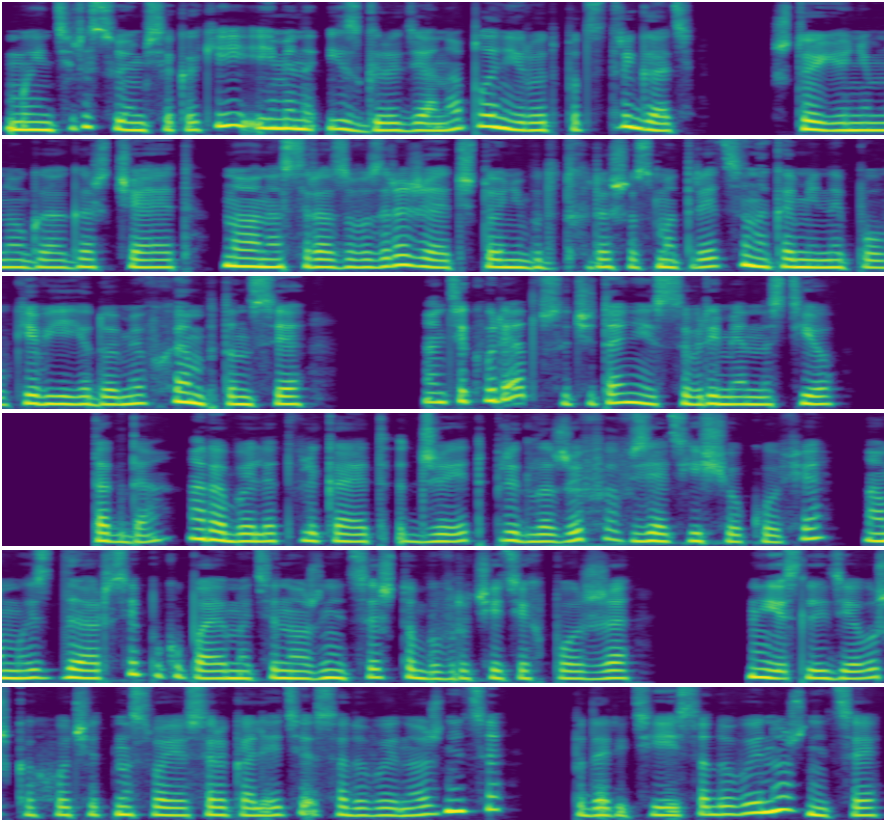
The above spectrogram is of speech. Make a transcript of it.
Мы интересуемся, какие именно изгороди она планирует подстригать, что ее немного огорчает, но она сразу возражает, что они будут хорошо смотреться на каминной полке в ее доме в Хэмптонсе. Антиквариат в сочетании с современностью. Тогда Арабель отвлекает Джейд, предложив взять еще кофе, а мы с Дарси покупаем эти ножницы, чтобы вручить их позже. Если девушка хочет на свое сорокалетие садовые ножницы, подарите ей садовые ножницы.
